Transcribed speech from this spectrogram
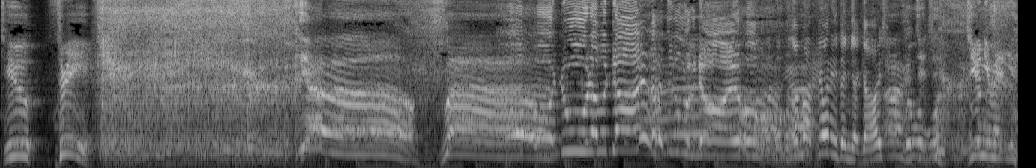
two, three. Yo! Fuck! I'm not feeling anything yet, guys. Uh, J- J- Junior, man, you, you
